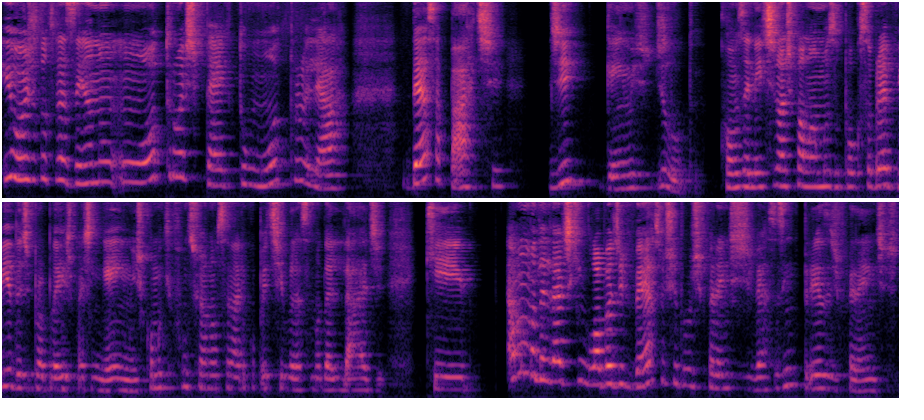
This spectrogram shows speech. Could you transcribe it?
E hoje eu tô trazendo um outro aspecto, um outro olhar dessa parte de games de luta. Com o Zenith, nós falamos um pouco sobre a vida de pro players de fighting games, como que funciona o cenário competitivo dessa modalidade, que é uma modalidade que engloba diversos títulos diferentes, diversas empresas diferentes.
